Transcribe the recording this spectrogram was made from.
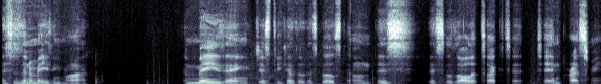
this is an amazing mod. Amazing, just because of this glowstone. This this was all it took to, to impress me.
